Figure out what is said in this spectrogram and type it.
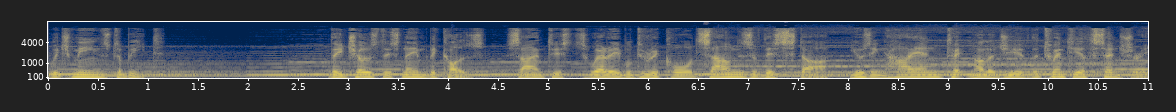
which means to beat. They chose this name because scientists were able to record sounds of this star using high-end technology of the 20th century.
